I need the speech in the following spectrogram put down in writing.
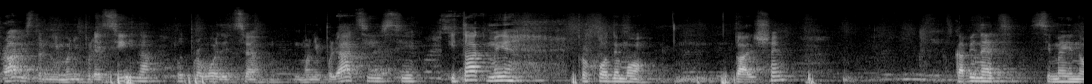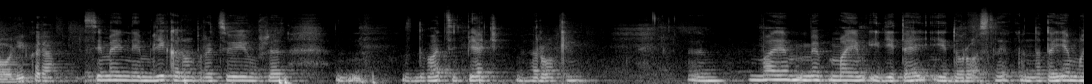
правій стороні маніпуляційна. Тут проводяться маніпуляції всі. І так ми проходимо далі. Кабінет сімейного лікаря. Сімейним лікарем працюю вже з 25 років. Е, Маємо, ми маємо і дітей, і дорослих. Надаємо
